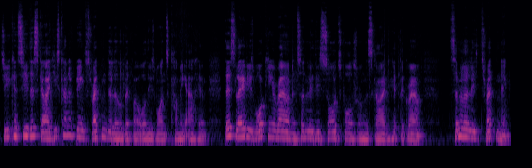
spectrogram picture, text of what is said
So you can see this guy, he's kind of being threatened a little bit by all these wands coming at him. This lady is walking around and suddenly these swords fall from the sky and hit the ground. Similarly threatening.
